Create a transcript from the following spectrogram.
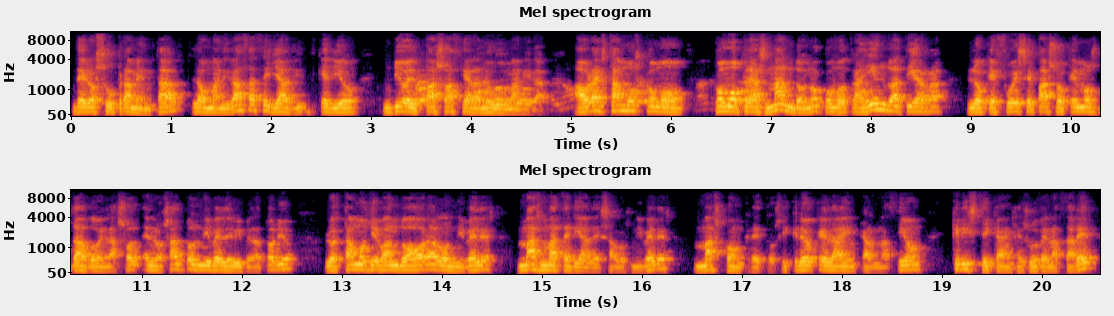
de lo supramental, la humanidad hace ya que dio, dio el paso hacia la nueva humanidad. Ahora estamos como, como plasmando, ¿no? como trayendo a tierra lo que fue ese paso que hemos dado en, la en los altos niveles vibratorios, lo estamos llevando ahora a los niveles más materiales, a los niveles más concretos. Y creo que la encarnación crística en Jesús de Nazaret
